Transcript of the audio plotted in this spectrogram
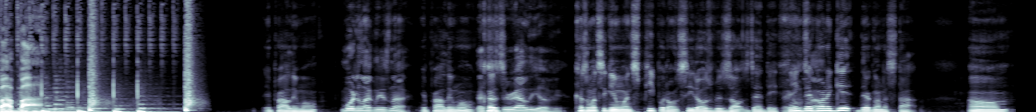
ba ba. It probably won't. More than likely, it's not. It probably won't. That's Because just the reality of it. Because once again, once people don't see those results that they They think gonna they're going to get, they're going to stop. Um,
